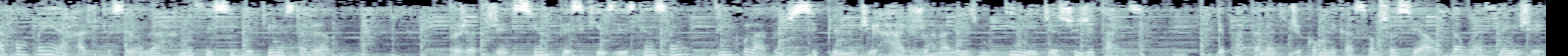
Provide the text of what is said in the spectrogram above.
acompanhe a Rádio Terceiro Andar no Facebook e no Instagram. Projeto de ensino, pesquisa e extensão vinculado à disciplina de radiojornalismo e mídias digitais. Departamento de Comunicação Social da UFMG.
